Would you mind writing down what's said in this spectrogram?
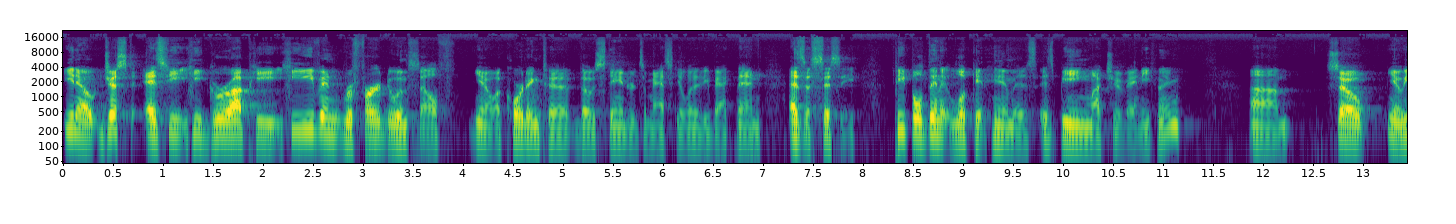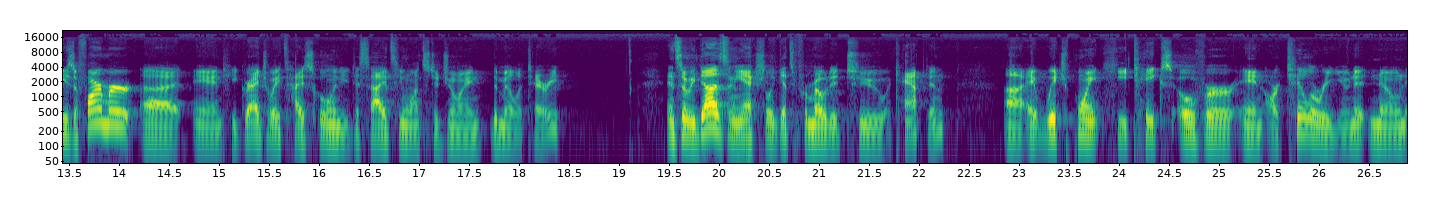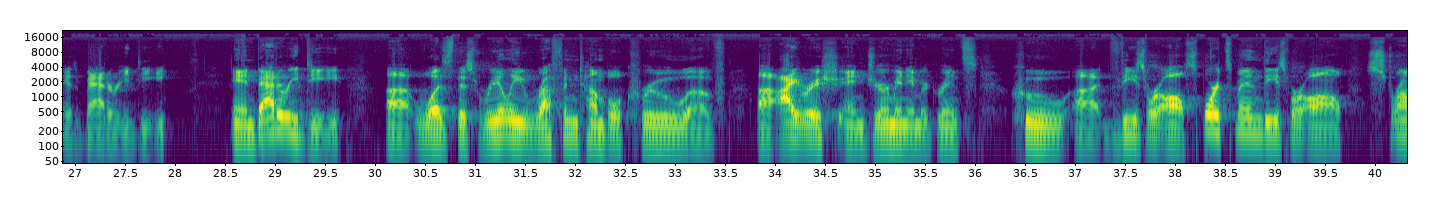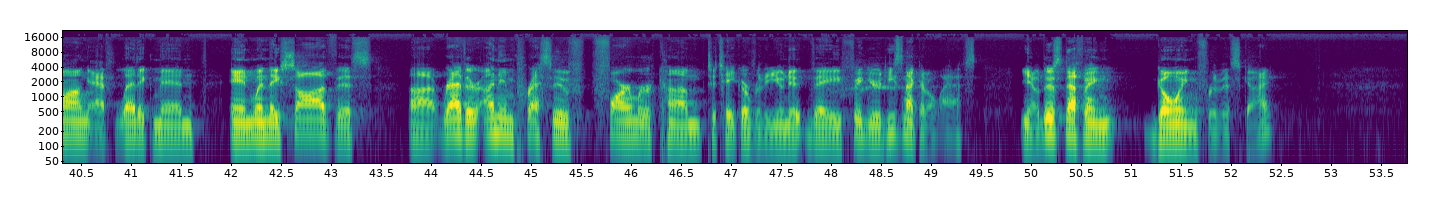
you know, just as he, he grew up, he, he even referred to himself, you know, according to those standards of masculinity back then, as a sissy people didn't look at him as, as being much of anything. Um, so, you know, he's a farmer uh, and he graduates high school and he decides he wants to join the military. And so he does, and he actually gets promoted to a captain, uh, at which point he takes over an artillery unit known as Battery D. And Battery D uh, was this really rough and tumble crew of uh, Irish and German immigrants who uh, these were all sportsmen, these were all strong, athletic men. And when they saw this uh, rather unimpressive farmer come to take over the unit, they figured he's not going to last. You know, there's nothing going for this guy.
